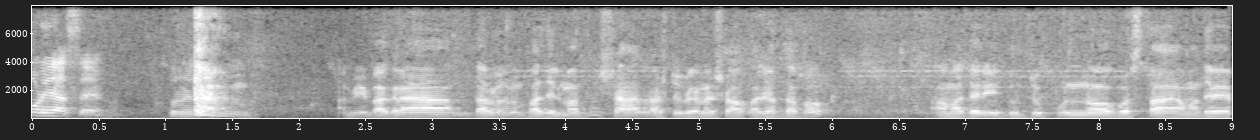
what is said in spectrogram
পড়ে আছে এখন। আমি বাগরা দারুল ফাজিল মাদ্রাসার রাষ্ট্রবিজ্ঞানের সহকারী অধ্যাপক। আমাদের এই দুর্যোগপূর্ণ অবস্থায় আমাদের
